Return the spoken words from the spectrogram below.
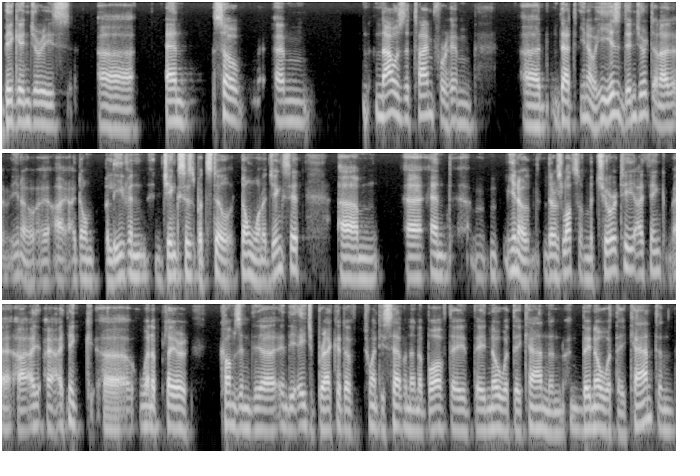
big injuries. Uh, and so um, now is the time for him uh, that you know he isn't injured, and I you know I, I don't believe in jinxes, but still don't want to jinx it. Um, uh, and mm, you know there's lots of maturity. I think uh, I I think uh, when a player comes in the in the age bracket of 27 and above, they they know what they can and they know what they can't, and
